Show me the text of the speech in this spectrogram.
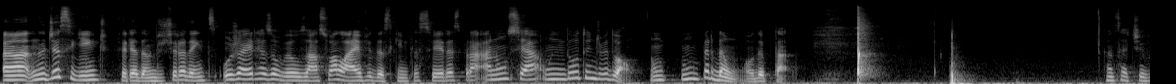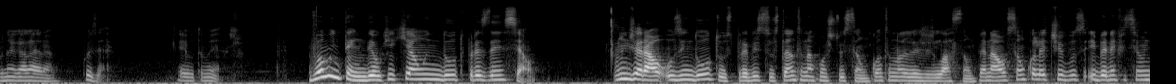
Uh, no dia seguinte, feriadão de Tiradentes, o Jair resolveu usar a sua live das quintas-feiras para anunciar um indulto individual, um, um perdão ao deputado. Cansativo, né, galera? Pois é, eu também acho. Vamos entender o que é um indulto presidencial. Em geral, os indultos previstos tanto na Constituição quanto na legislação penal são coletivos e beneficiam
